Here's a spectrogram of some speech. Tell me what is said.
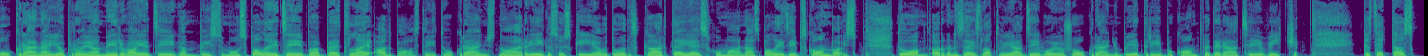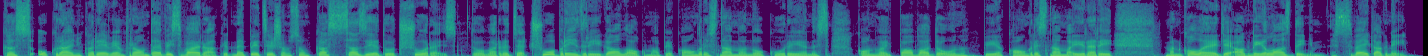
Ukrainai joprojām ir vajadzīga visu mūsu palīdzība, bet, lai atbalstītu Ukraiņus no Rīgas uz Kijevu, dodas kārtējais humanās palīdzības konvojs. To organizējas Latvijā dzīvojošo Ukraiņu biedrību konfederācija Viče. Kas ir tas, kas Ukraiņu kareiviem frontē visvairāk ir nepieciešams un kas saziedot šoreiz? To var redzēt šobrīd Rīgā, laukumā pie kongresnama, no kurienes konvoju pavada, un pie kongresnama ir arī mana kolēģe Agnija Lazdiņa. Sveika, Agnija!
